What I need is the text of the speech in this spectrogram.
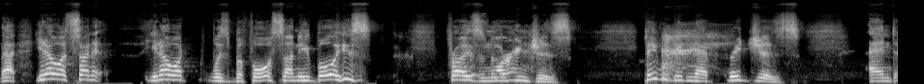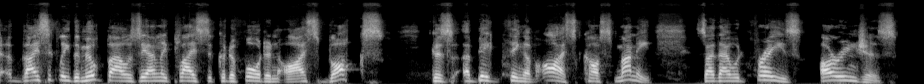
Now, you know what Sunny? You know what was before Sunny Boys? Frozen oranges. People didn't have fridges, and basically the milk bar was the only place that could afford an ice box because a big thing of ice cost money. So they would freeze oranges,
